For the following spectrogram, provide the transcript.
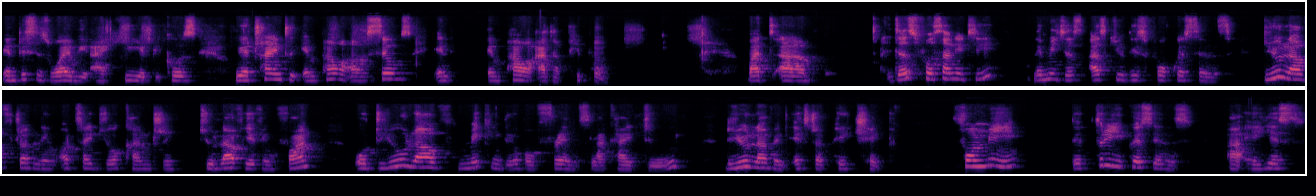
And this is why we are here because we are trying to empower ourselves and empower other people. But um, just for sanity, let me just ask you these four questions. Do you love traveling outside your country? Do you love having fun? Or do you love making global friends like I do? Do you love an extra paycheck? For me, the three questions are a yes,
